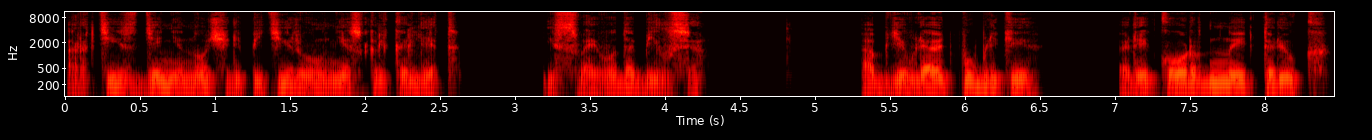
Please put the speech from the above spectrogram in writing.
Артист день и ночь репетировал несколько лет и своего добился. Объявляют публике рекордный трюк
